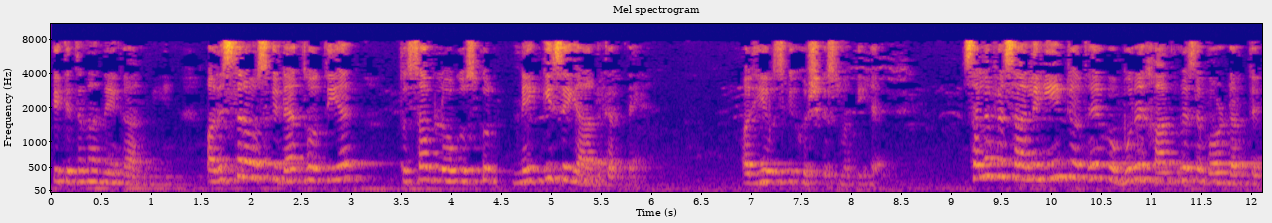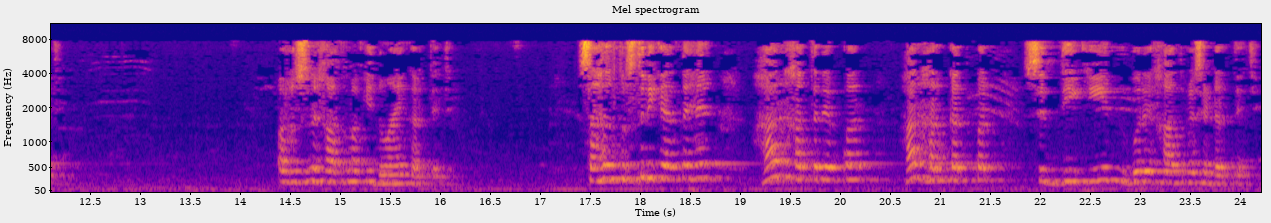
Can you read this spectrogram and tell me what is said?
کہ کتنا نیک آدمی ہے۔ اور اس طرح اس کی ڈیتھ ہوتی ہے تو سب لوگ اس کو نیکی سے یاد کرتے ہیں۔ اور یہ اس کی خوش قسمتی ہے۔ سلف صالحین جو تھے، وہ برے خاتمے سے بہت ڈرتے تھے۔ اور اس نے خاتمہ کی دعائیں کرتے تھے۔ سہل تستری کہتے ہیں، ہر خطرے پر، ہر حرکت پر صدیقین برے خاتمے سے ڈرتے تھے۔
